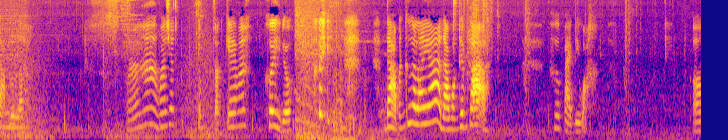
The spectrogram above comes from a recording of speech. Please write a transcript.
ดาบหล่นละ มา มาฉันกำจัดแกมา เฮ้ยเดี๋ยว ดาบมันคืออะไรอะดาบของเทมพลาเฮ้อแปลกดีว่ะอ๋อ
